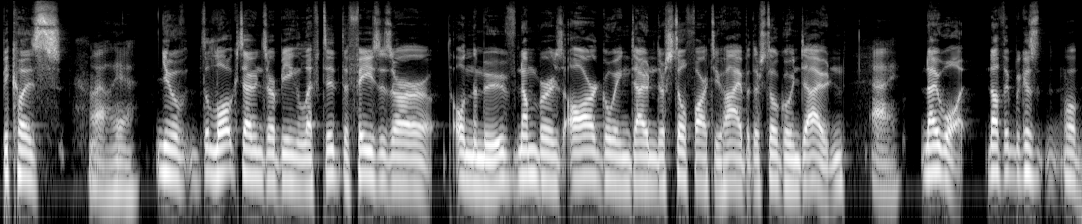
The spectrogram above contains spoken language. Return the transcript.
Because well, yeah, you know, the lockdowns are being lifted, the phases are on the move, numbers are going down. They're still far too high, but they're still going down. Aye. Now what? Nothing because well,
